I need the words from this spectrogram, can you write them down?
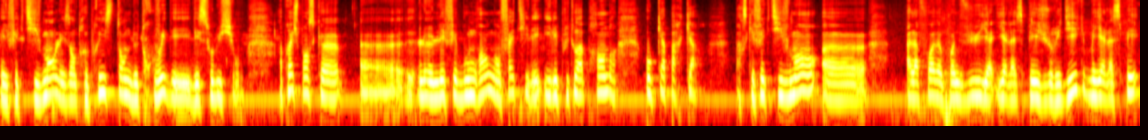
et effectivement, les entreprises tentent de trouver des, solutions. Après, je pense que euh, l'effet boomerang, en fait, il est, plutôt à prendre au cas par cas. Parce qu'effectivement, euh, à la fois d'un point de vue, il y a, l'aspect juridique, mais il y a l'aspect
